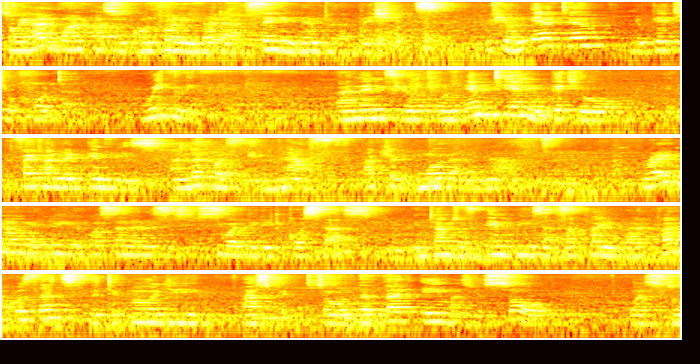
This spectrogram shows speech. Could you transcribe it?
So we had one person controlling that and sending them to the patients. If you're on Airtel, you get your quota weekly. And then if you're on MTN, you get your 500 MBs. And that was enough, actually more than enough. Right now, we're doing a cost analysis to see what did it cost us in terms of MBs and supplying that part, because that's the technology aspect. So the third aim, as you saw, was to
